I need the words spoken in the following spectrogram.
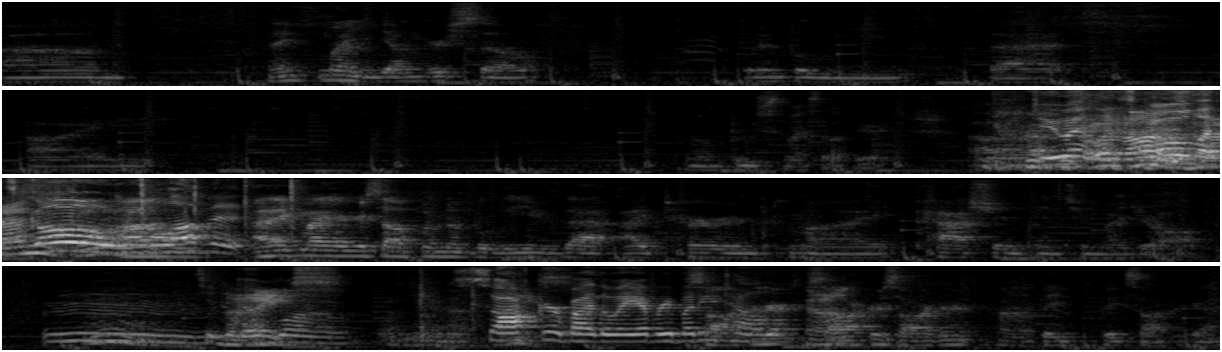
Um, I think my younger self wouldn't believe that I. I'm gonna boost myself here. Uh, Do it. Let's Nice, go. Let's man. go. We Um, love it. I think my younger self wouldn't have believed that I turned my passion into my job. Mm, That's a good good- Nice. one. Yeah. Soccer, by the way, everybody soccer, tell. Yeah. soccer, soccer, Uh. big big soccer guy.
